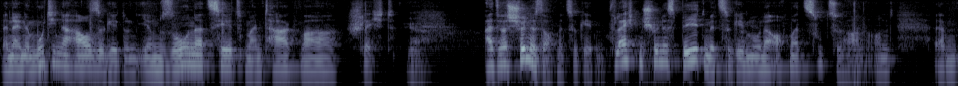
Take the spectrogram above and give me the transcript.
wenn eine Mutti nach Hause geht und ihrem Sohn erzählt, mein Tag war schlecht? Ja. Also was Schönes auch mitzugeben. Vielleicht ein schönes Bild mitzugeben oder auch mal zuzuhören. Und ähm,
